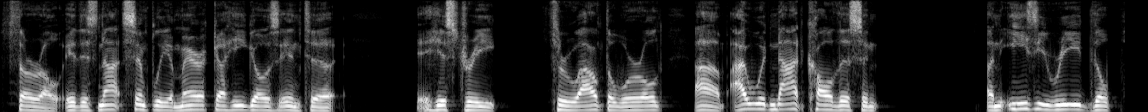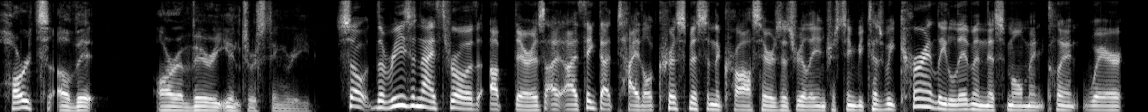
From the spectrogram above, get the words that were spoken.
thorough. It is not simply America. He goes into history throughout the world. Um, I would not call this an an easy read, though parts of it are a very interesting read. So the reason I throw it up there is I, I, think that title, Christmas in the Crosshairs, is really interesting because we currently live in this moment, Clint, where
